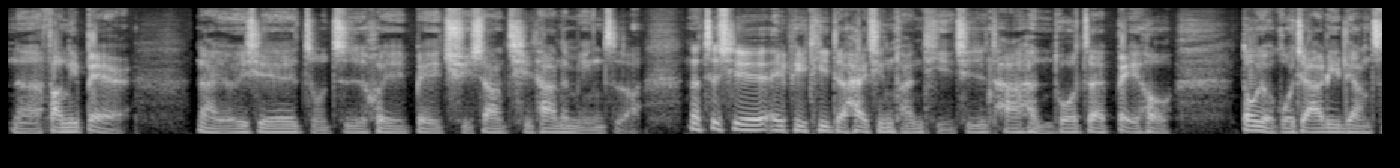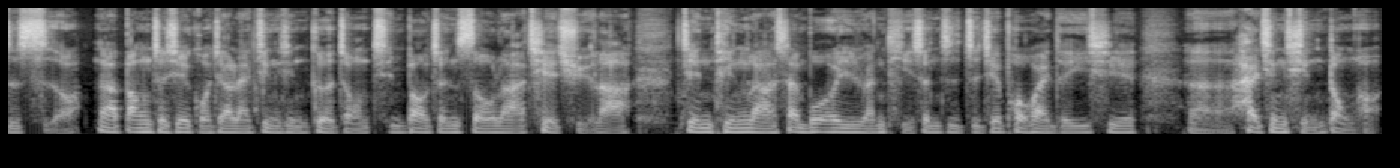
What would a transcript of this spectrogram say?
那 Funny Bear。那有一些组织会被取上其他的名字啊。那这些 APT 的骇客团体，其实它很多在背后都有国家力量支持哦。那帮这些国家来进行各种情报征收啦、窃取啦、监听啦、散布恶意软体，甚至直接破坏的一些呃骇客行动哈。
